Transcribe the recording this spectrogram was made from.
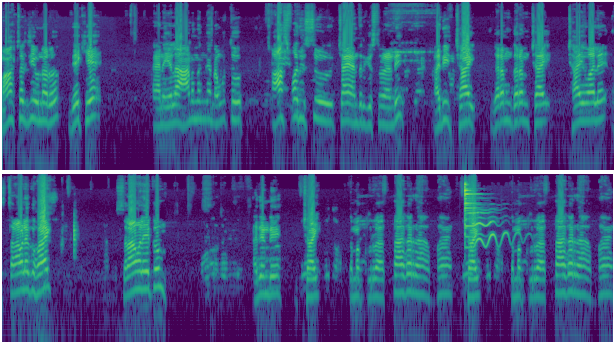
మాస్టర్జీ ఉన్నారు దేఖే ఆయన ఎలా ఆనందంగా నవ్వుతూ ఆస్వాదిస్తూ ఛాయ్ అందరికి ఇస్తున్నారండి అది ఛాయ్ గరం గరం ఛాయ్ ఛాయ్ వాలే అస్సలం భాయ్ అస్సలం అదండి చాయ్ తమకుర తాగరా బాయ్ చాయ్ తమకుర తాగరా బాయ్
